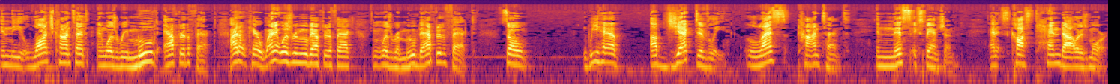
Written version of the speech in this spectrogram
in the launch content and was removed after the fact. I don't care when it was removed after the fact, it was removed after the fact. So, we have objectively less content in this expansion, and it's cost ten dollars more.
